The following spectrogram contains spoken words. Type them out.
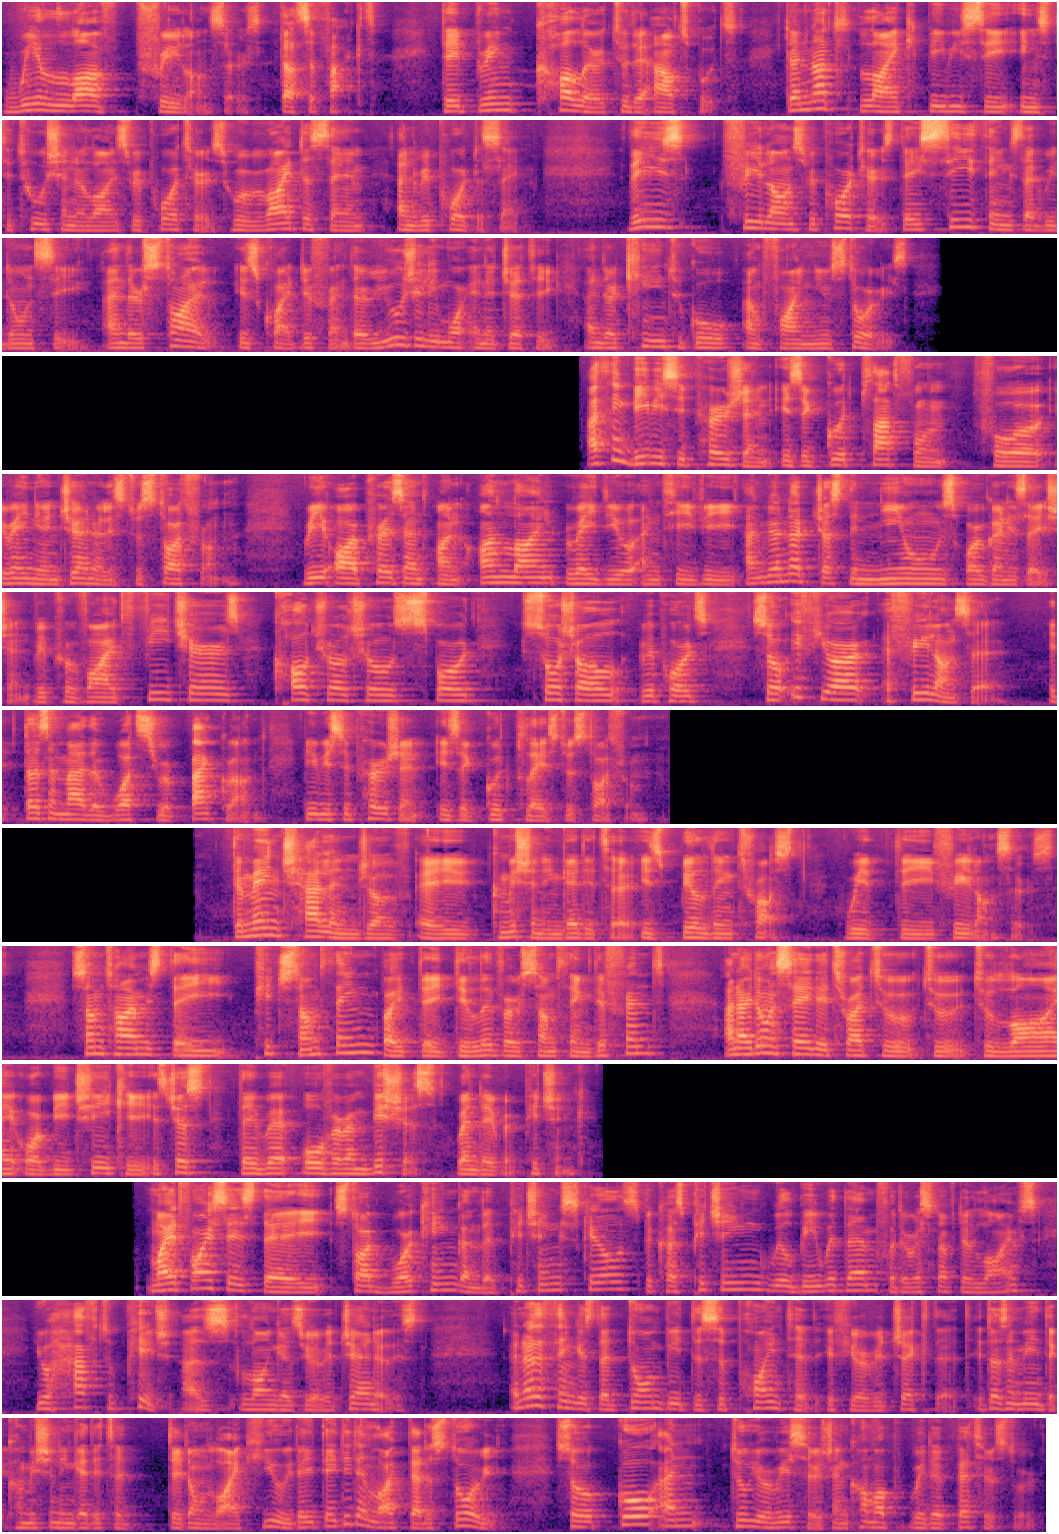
We love freelancers, that's a fact. They bring color to the output. They're not like BBC institutionalized reporters who write the same and report the same. These freelance reporters, they see things that we don't see and their style is quite different. They're usually more energetic and they're keen to go and find new stories. I think BBC Persian is a good platform for Iranian journalists to start from. We are present on online, radio and TV and we are not just a news organization. We provide features, cultural shows, sport, social reports. So if you are a freelancer, it doesn't matter what's your background, BBC Persian is a good place to start from. The main challenge of a commissioning editor is building trust with the freelancers. Sometimes they pitch something, but they deliver something different. And I don't say they try to, to, to lie or be cheeky, it's just they were over ambitious when they were pitching. My advice is they start working on their pitching skills because pitching will be with them for the rest of their lives you have to pitch as long as you're a journalist. Another thing is that don't be disappointed if you're rejected. It doesn't mean the commissioning editor, they don't like you. They, they didn't like that story. So go and do your research and come up with a better story.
